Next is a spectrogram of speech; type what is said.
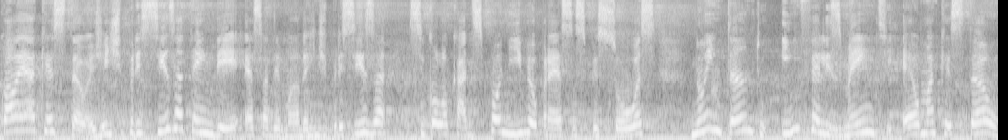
Qual é a questão? A gente precisa atender essa demanda, a gente precisa se colocar disponível para essas pessoas. No entanto, infelizmente, é uma questão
